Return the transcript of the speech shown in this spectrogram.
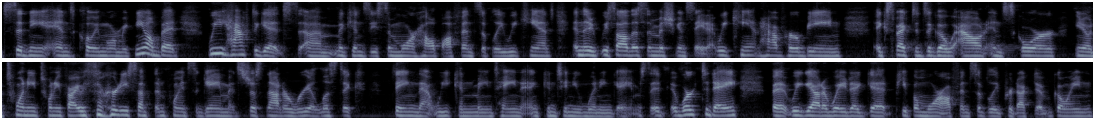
Sydney, and Chloe Moore McNeil. But we have to get um, Mackenzie some more help offensively. We can't, and we saw this in Michigan State. We can't have her being expected to go out and score, you know, 20, 25, 30 something points a game. It's just not a realistic thing that we can maintain and continue winning games. It, it, worked today, but we got a way to get people more offensively productive going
